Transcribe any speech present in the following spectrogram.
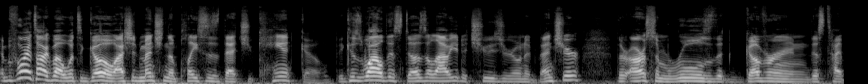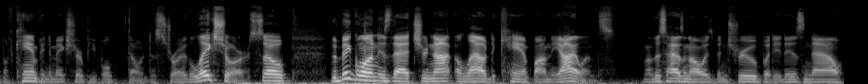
And before I talk about what to go, I should mention the places that you can't go. Because while this does allow you to choose your own adventure, there are some rules that govern this type of camping to make sure people don't destroy the lakeshore. So the big one is that you're not allowed to camp on the islands. Now, this hasn't always been true, but it is now.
